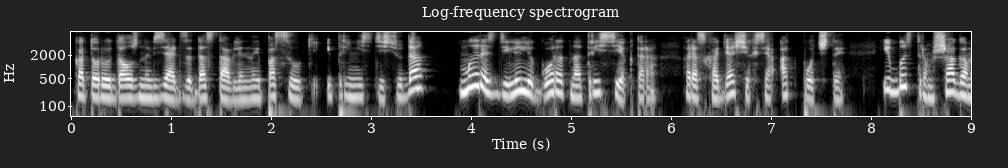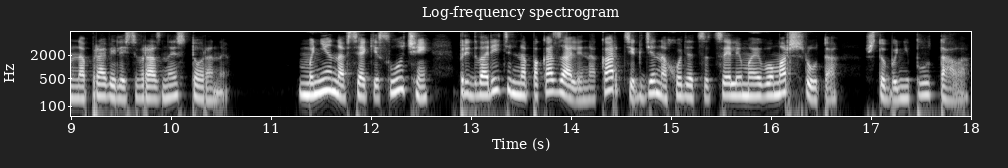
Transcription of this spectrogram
которую должны взять за доставленные посылки и принести сюда, мы разделили город на три сектора, расходящихся от почты, и быстрым шагом направились в разные стороны. Мне на всякий случай предварительно показали на карте, где находятся цели моего маршрута, чтобы не плутала.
